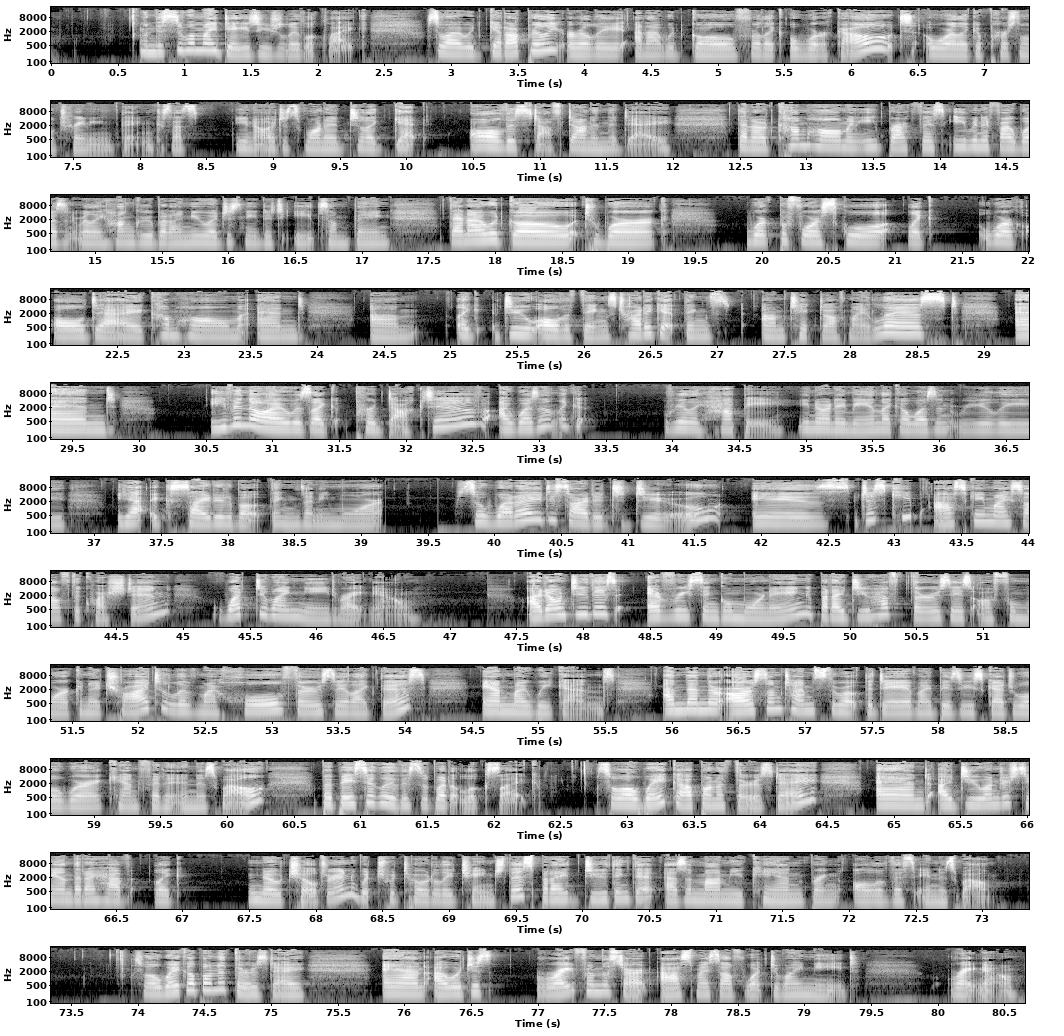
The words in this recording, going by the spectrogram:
And this is what my days usually look like. So I would get up really early and I would go for like a workout or like a personal training thing because that's you know, I just wanted to like get all this stuff done in the day. Then I would come home and eat breakfast, even if I wasn't really hungry, but I knew I just needed to eat something. Then I would go to work, work before school, like work all day, come home and, um, like do all the things, try to get things um, ticked off my list. And even though I was like productive, I wasn't like really happy. You know what I mean? Like I wasn't really, yeah, excited about things anymore. So, what I decided to do is just keep asking myself the question what do I need right now? I don't do this every single morning, but I do have Thursdays off from work and I try to live my whole Thursday like this and my weekends. And then there are some times throughout the day of my busy schedule where I can fit it in as well. But basically, this is what it looks like. So I'll wake up on a Thursday and I do understand that I have like no children, which would totally change this. But I do think that as a mom, you can bring all of this in as well. So I'll wake up on a Thursday and I would just right from the start ask myself, what do I need right now?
